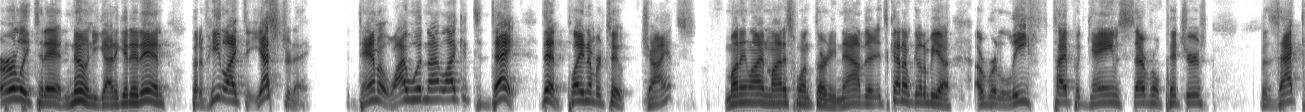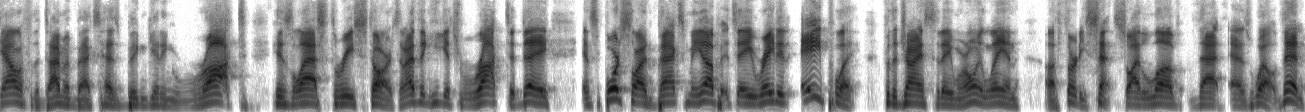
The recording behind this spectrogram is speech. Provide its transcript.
early today at noon. You got to get it in. But if he liked it yesterday, damn it, why wouldn't I like it today? Then play number two Giants, money line minus 130. Now, it's kind of going to be a, a relief type of game, several pitchers. But Zac Gallen for the Diamondbacks has been getting rocked his last three starts. And I think he gets rocked today. And Sportsline backs me up. It's a rated A play for the Giants today. We're only laying uh, 30 cents. So I love that as well. Then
